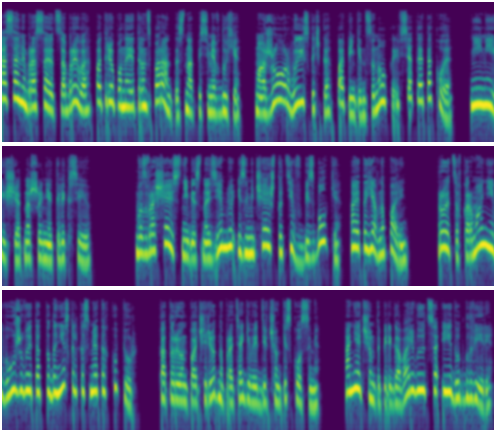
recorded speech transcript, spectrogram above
А сами бросают с обрыва потрёпанные транспаранты с надписями в духе «Мажор», «Выскочка», «Папенькин сынок» и всякое такое, не имеющее отношения к Алексею. Возвращаюсь с небес на землю и замечаю, что тип в бейсболке, а это явно парень, роется в кармане и выуживает оттуда несколько смятых купюр, которые он поочередно протягивает девчонке с косами. Они о чем то переговариваются и идут к двери.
